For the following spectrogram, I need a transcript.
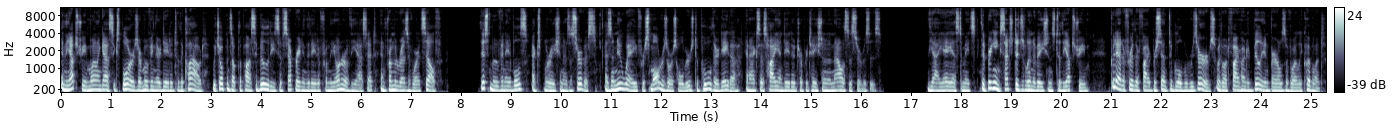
In the upstream, oil and gas explorers are moving their data to the cloud, which opens up the possibilities of separating the data from the owner of the asset and from the reservoir itself. This move enables exploration as a service, as a new way for small resource holders to pool their data and access high end data interpretation and analysis services. The IEA estimates that bringing such digital innovations to the upstream could add a further 5% to global reserves, or about 500 billion barrels of oil equivalent.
